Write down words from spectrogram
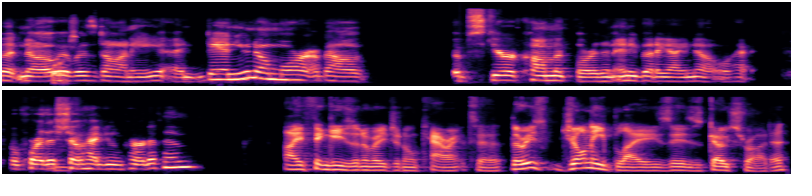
but no, it was Donny. And Dan, you know more about obscure comic lore than anybody I know. Before the mm. show, had you heard of him? I think he's an original character. There is Johnny Blaze is Ghost Rider.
